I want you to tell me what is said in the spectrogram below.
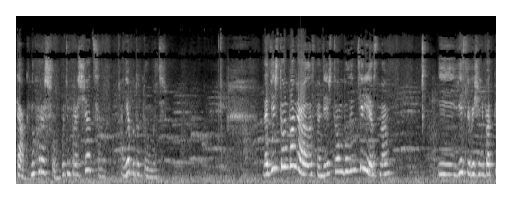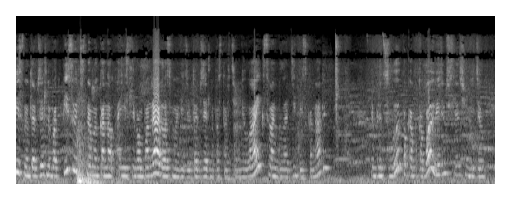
Так, ну хорошо, будем прощаться, а я буду думать. Надеюсь, что вам понравилось, надеюсь, что вам было интересно. И если вы еще не подписаны, то обязательно подписывайтесь на мой канал. А если вам понравилось мое видео, то обязательно поставьте мне лайк. С вами была Дита из Канады. Люблю, целую. Пока-пока. Увидимся в следующем видео.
